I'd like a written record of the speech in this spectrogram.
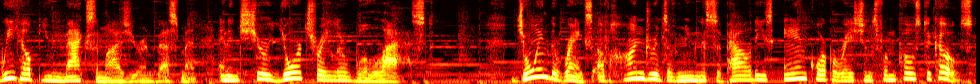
We help you maximize your investment and ensure your trailer will last. Join the ranks of hundreds of municipalities and corporations from coast to coast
